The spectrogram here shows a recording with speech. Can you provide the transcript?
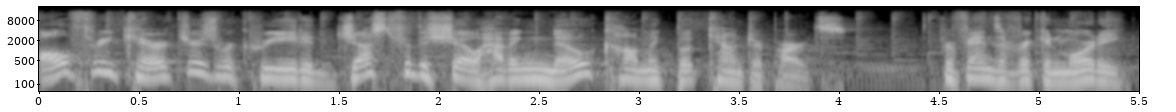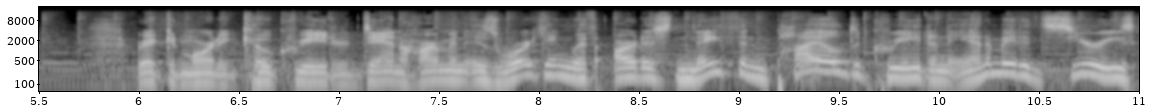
All three characters were created just for the show, having no comic book counterparts. For fans of Rick and Morty, Rick and Morty co creator Dan Harmon is working with artist Nathan Pyle to create an animated series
